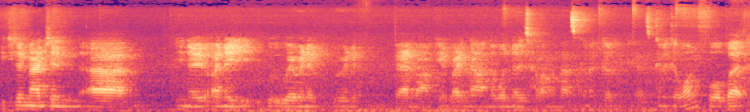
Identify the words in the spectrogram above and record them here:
You can imagine, um, you know, I know we're in a we're in a bear market right now. No one knows how long that's going to go. That's going to go on for, but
